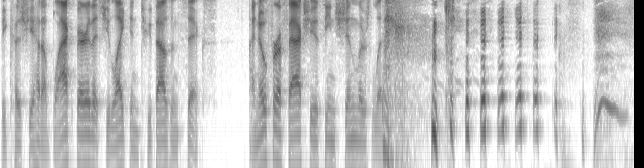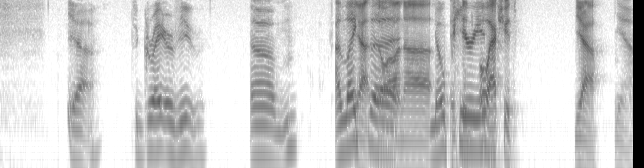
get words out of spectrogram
because she had a Blackberry that she liked in 2006. I know for a fact she has seen Schindler's List. Yeah, it's a great review. Um, I like yeah. the so on uh, no did- period. oh, actually, it's yeah, yeah,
